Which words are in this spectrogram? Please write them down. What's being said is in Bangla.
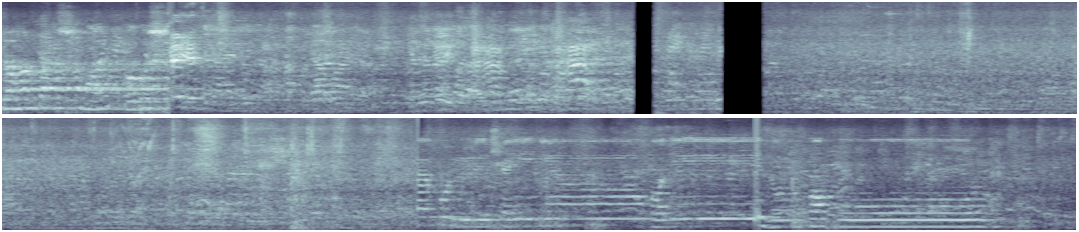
গ্রহণ করার সময় অবশ্যই كل شيء قدير غفور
